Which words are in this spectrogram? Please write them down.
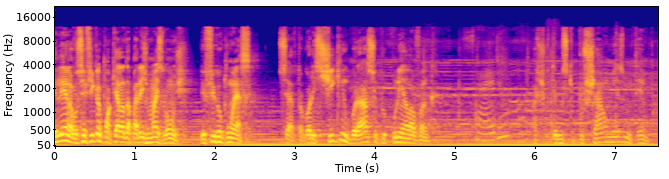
Helena, você fica com aquela da parede mais longe. Eu fico com essa. Certo, agora estiquem o braço e procurem a alavanca. Acho que temos que puxar ao mesmo tempo.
